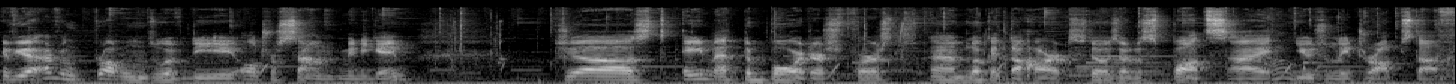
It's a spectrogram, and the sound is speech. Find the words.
If you're having problems with the ultrasound minigame, just aim at the borders first and look at the heart. Those are the spots I usually drop stuff.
